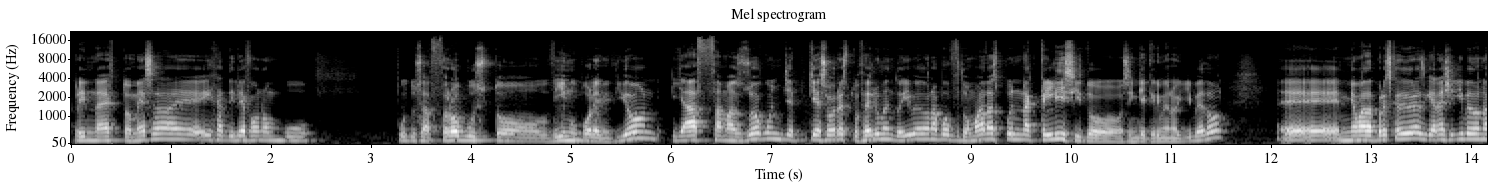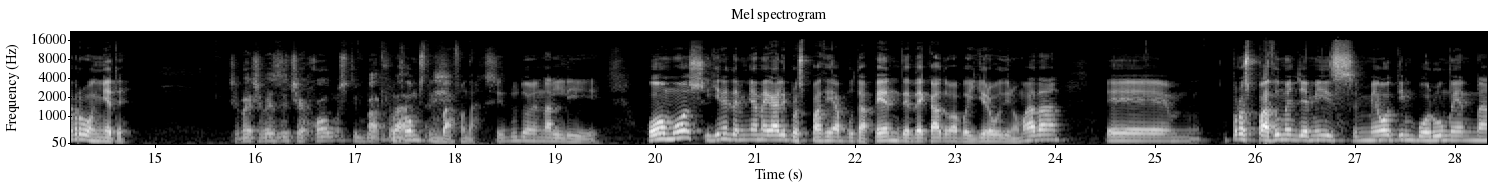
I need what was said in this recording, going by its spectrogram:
πριν να έρθω μέσα, ε, είχα τηλέφωνο που, που τους ανθρώπους στο Δήμου Πολεμιδιών για αν θα μας δώκουν και ποιες ώρες το θέλουμε το γήπεδο από εβδομάδας που είναι να κλείσει το συγκεκριμένο γήπεδο. Ε, μια ομάδα πρώτης κατηγορίας για να έχει γήπεδο να προπονιέται. Σε πάει σε παίζει και home στην Πάφο. Μπα. Home στην Πάφο, εντάξει, τούτο είναι άλλη. Όμως γίνεται μια μεγάλη προσπάθεια από τα 5-10 άτομα από γύρω από την ομάδα. Ε, προσπαθούμε και εμείς με ό,τι μπορούμε να.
